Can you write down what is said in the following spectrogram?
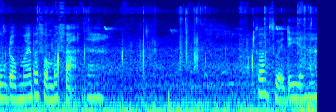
ลูกดอกไม้ผสมผสานนะ ก็สวยดีนะคะ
